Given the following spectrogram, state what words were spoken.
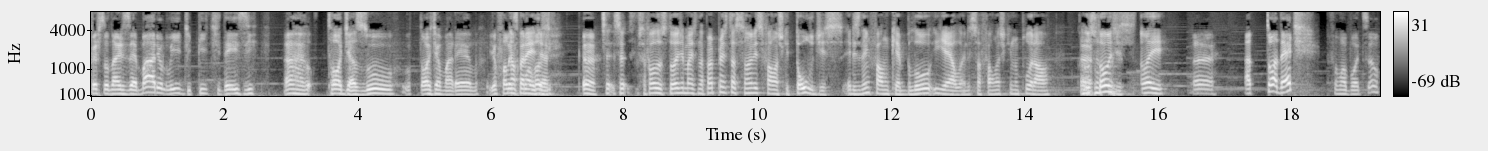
Personagens é Mario, Luigi, Peach, Daisy, ah, o Todd azul, o Todd amarelo. E eu falo Não, isso com uma voz Jeff. de. Ah, Você falou dos Toad, mas na própria apresentação eles falam, acho que Toads. Eles nem falam que é Blue e Yellow, eles só falam, acho que no plural. É. Os Toads, estão aí. É, a Toadette foi uma boa adição.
